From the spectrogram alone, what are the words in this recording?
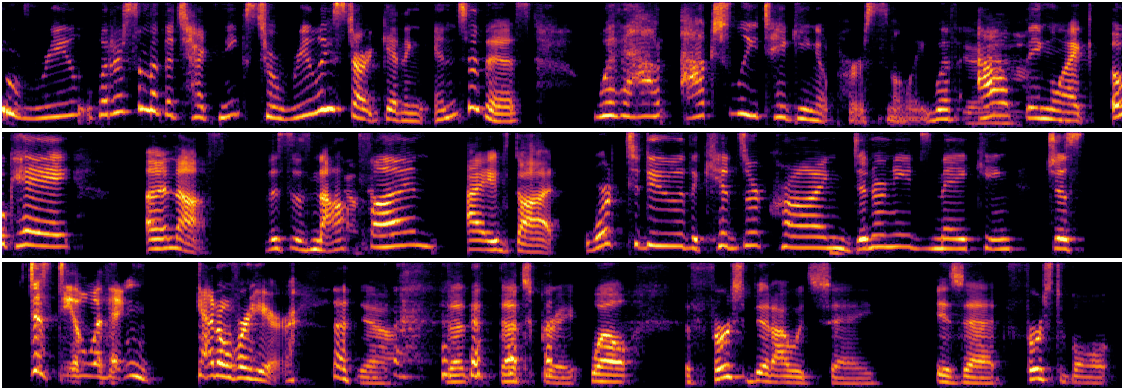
you really, what are some of the techniques to really start getting into this without actually taking it personally, without Yeah. being like, okay, enough. This is not Yeah. fun. I've got work to do. The kids are crying. Dinner needs making. Just, just deal with it and get over here. Yeah, that that's great. Well, the first bit I would say is that first of all,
